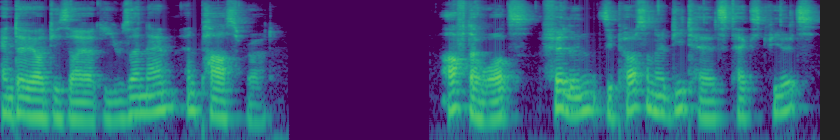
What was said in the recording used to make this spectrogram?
Enter your desired username and password. Afterwards, fill in the personal details text fields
